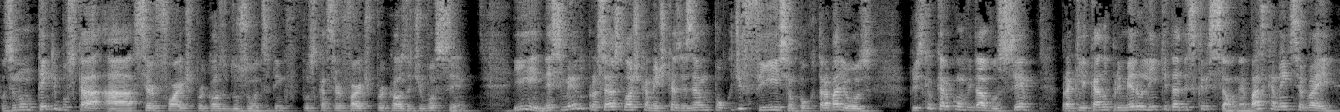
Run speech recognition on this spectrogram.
Você não tem que buscar a ser forte por causa dos outros, você tem que buscar ser forte por causa de você. E nesse meio do processo, logicamente, que às vezes é um pouco difícil, é um pouco trabalhoso. Por isso que eu quero convidar você para clicar no primeiro link da descrição. Né? Basicamente, você vai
